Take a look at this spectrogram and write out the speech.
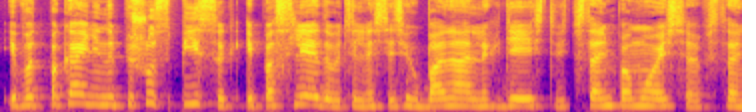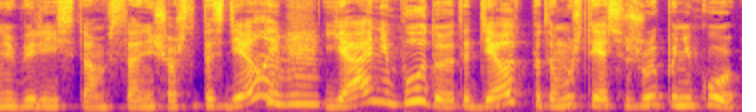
И вот пока я не напишу список и последовательность этих банальных действий, встань, помойся, встань, уберись, там, встань, еще что-то сделай, Мгм. я не буду это делать, потому что я сижу и паникую.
